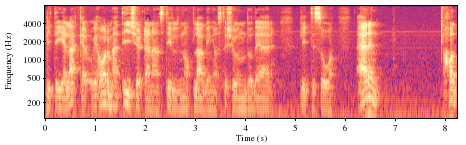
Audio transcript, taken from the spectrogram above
lite elakare. Och vi har de här t-shirtarna, Still Not Loving Östersund och det är lite så. Är den... Har,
